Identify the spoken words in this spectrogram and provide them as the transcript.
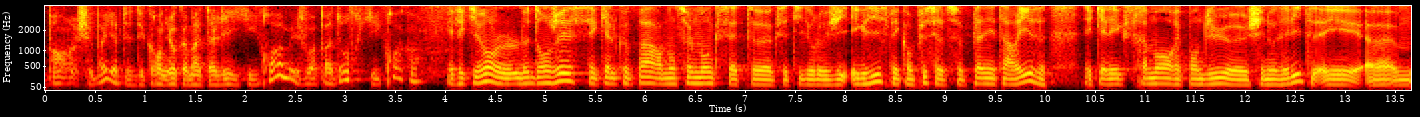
Bon, je sais pas, il y a peut-être des corneaux comme Atali qui y croient, mais je vois pas d'autres qui y croient, quoi. Effectivement, le danger, c'est quelque part non seulement que cette, euh, que cette idéologie existe, mais qu'en plus elle se planétarise et qu'elle est extrêmement répandue euh, chez nos élites et euh,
